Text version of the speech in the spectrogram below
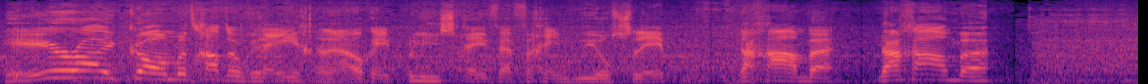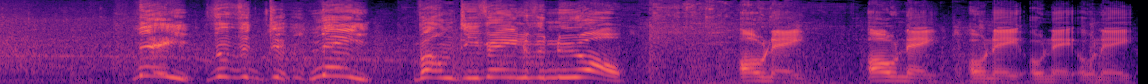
Here I come. Het gaat ook regenen. Oké, please geef even geen wheelslip. Daar gaan we. Daar gaan we. Nee, we, we, nee. Waarom welen we nu al? Oh nee. Oh nee. Oh nee. Oh nee. Oh nee.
